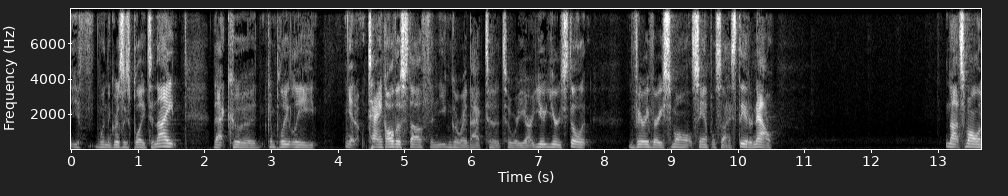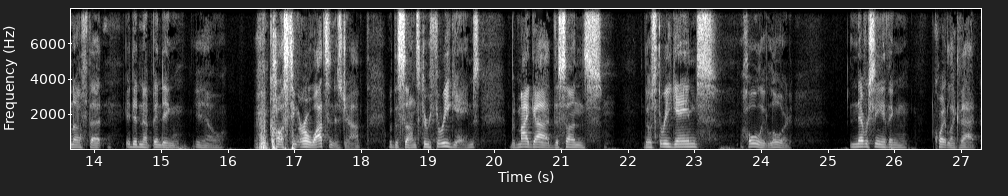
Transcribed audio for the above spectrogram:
If when the Grizzlies play tonight, that could completely, you know, tank all this stuff, and you can go right back to, to where you are. You're, you're still at very, very small sample size theater. Now, not small enough that it didn't end up ending, you know, costing Earl Watson his job with the Suns through three games. But my God, the Suns, those three games, holy Lord, never seen anything quite like that.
